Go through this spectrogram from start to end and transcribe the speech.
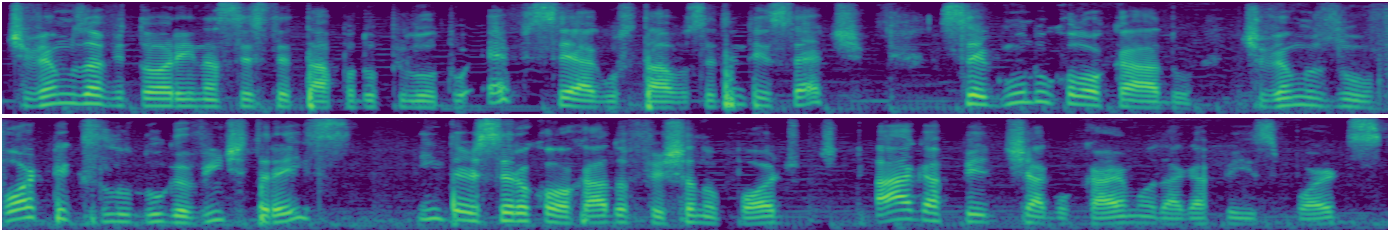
Tivemos a vitória na sexta etapa do piloto FCA Gustavo 77. Segundo colocado, tivemos o Vortex Luduga 23. Em terceiro colocado, fechando o pódio, HP Thiago Carmo, da HP Sports.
